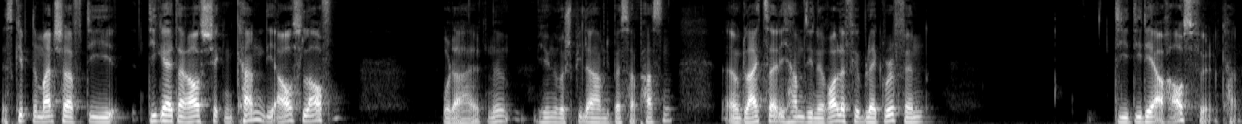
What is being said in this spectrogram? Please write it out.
es gibt eine Mannschaft, die die Geld da rausschicken kann, die auslaufen. Oder halt, ne, jüngere Spieler haben, die besser passen. Äh, und gleichzeitig haben sie eine Rolle für Black Griffin, die, die der auch ausfüllen kann.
